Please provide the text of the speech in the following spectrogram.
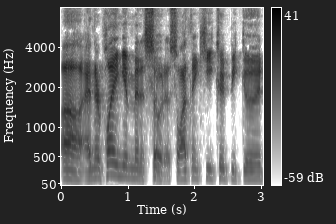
uh, and they're playing in Minnesota, so I think he could be good.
